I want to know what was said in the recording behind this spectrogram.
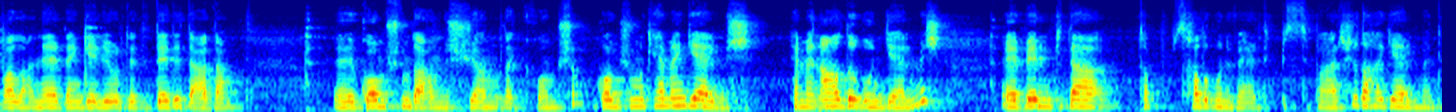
Valla nereden geliyor dedi. Dedi de adam. E, komşum da almış şu yanındaki komşum. Komşumun hemen gelmiş. Hemen aldığı gün gelmiş. E, benimki daha tap, salı günü verdik biz siparişi. Daha gelmedi.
